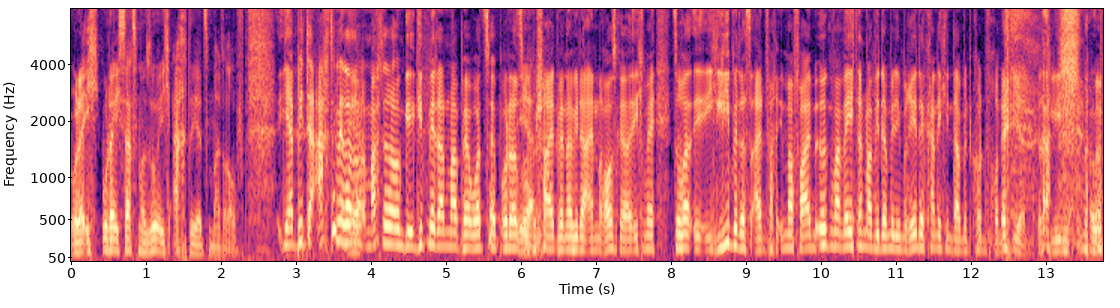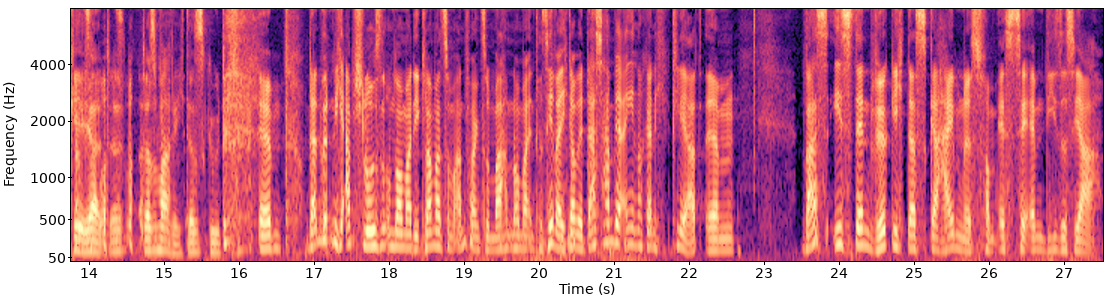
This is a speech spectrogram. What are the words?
Oder ich, oder ich sag's mal so, ich achte jetzt mal drauf. Ja, bitte achte mir dann, ja. das und gib mir dann mal per WhatsApp oder so ja. Bescheid, wenn er wieder einen rausgeht. Ich, sowas, ich liebe das einfach immer. Vor allem irgendwann, wenn ich dann mal wieder mit ihm rede, kann ich ihn damit konfrontieren. Das liebe ich okay, ja, das, das mache ich. Das ist gut. Ähm, und dann würde mich abschließen, um nochmal die Klammer zum Anfang zu machen, nochmal interessiert, weil ich glaube, das haben wir eigentlich noch gar nicht geklärt. Ähm, was ist denn wirklich das Geheimnis vom SCM dieses Jahr?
